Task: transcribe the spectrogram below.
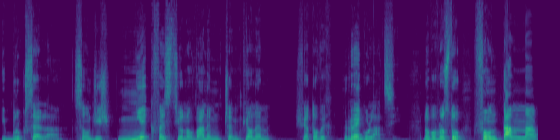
i Bruksela są dziś niekwestionowanym czempionem światowych regulacji. No po prostu fontanna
